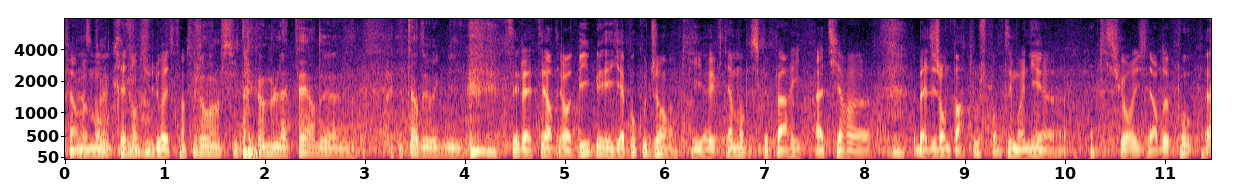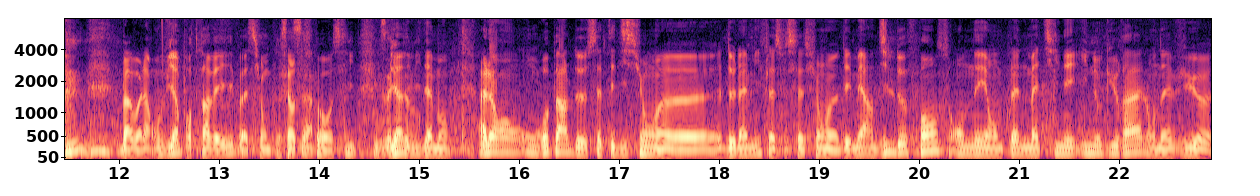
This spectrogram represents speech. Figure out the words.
fermement ancré dans le sud-ouest. Hein. Toujours dans le sud, comme la terre, de, la terre du rugby. C'est la terre du rugby, mais il y a beaucoup de gens hein, qui, évidemment, parce que Paris attire euh, bah, des gens de partout, je peux en témoigner, qui suis originaire de Pau. Mmh. bah voilà, on vient pour travailler, bah, si on peut faire du sport aussi, bien évidemment. Alors, on, reparle de cette édition de l'AMIF, l'association des maires d'Île-de-France. On est en pleine matinée inaugurale. On a vu euh,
